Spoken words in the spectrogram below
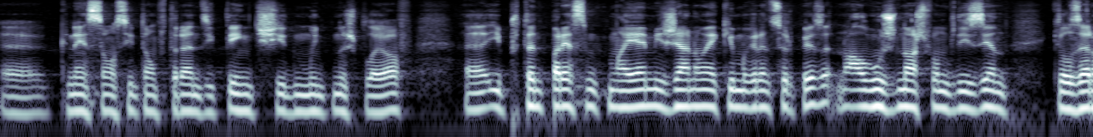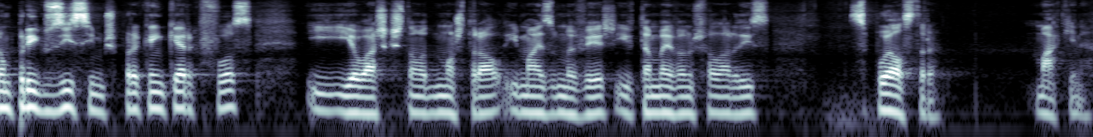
uh, que nem são assim tão veteranos e têm descido muito nos playoffs. Uh, e portanto, parece-me que Miami já não é aqui uma grande surpresa. Alguns de nós fomos dizendo que eles eram perigosíssimos para quem quer que fosse, e eu acho que estão a demonstrá-lo. E mais uma vez, e também vamos falar disso, Spoelstra, máquina.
